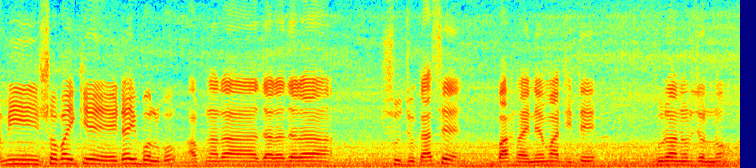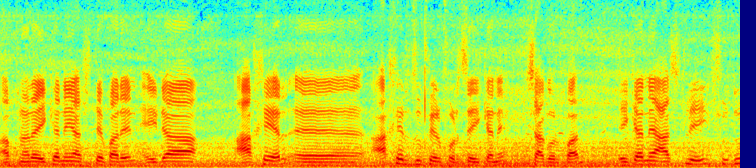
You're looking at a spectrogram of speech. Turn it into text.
আমি সবাইকে এটাই বলব, আপনারা যারা যারা সুযোগ আছে বাহরাইনের মাটিতে ঘুরানোর জন্য, আপনারা এখানে আসতে পারেন। এইটা আখের আখের জুপের পড়ছে এখানে সাগর পার। এখানে আসলেই শুধু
